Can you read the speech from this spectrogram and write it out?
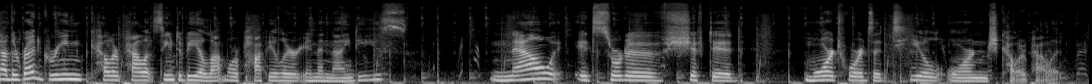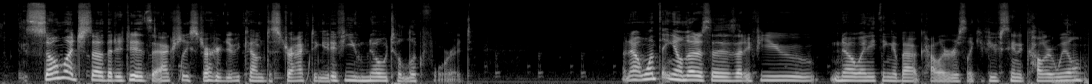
Now, the red green color palette seemed to be a lot more popular in the 90s now it's sort of shifted more towards a teal orange color palette. So much so that it is actually started to become distracting if you know to look for it. Now, one thing you'll notice is that if you know anything about colors, like if you've seen a color wheel,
